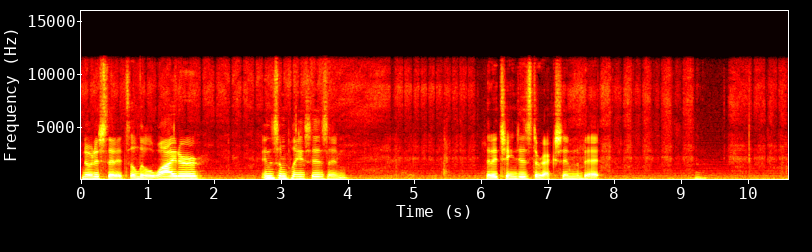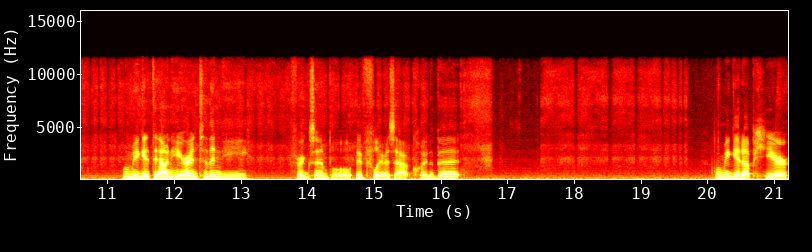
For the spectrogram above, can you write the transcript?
notice that it's a little wider in some places and that it changes direction a bit. When we get down here into the knee, for example, it flares out quite a bit. When we get up here,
